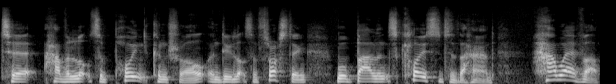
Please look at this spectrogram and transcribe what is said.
to have a lots of point control and do lots of thrusting will balance closer to the hand. However,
